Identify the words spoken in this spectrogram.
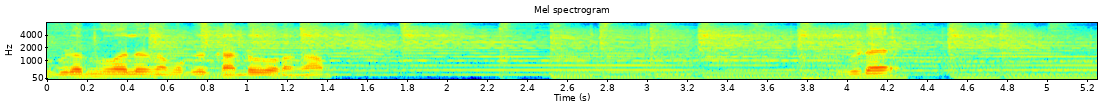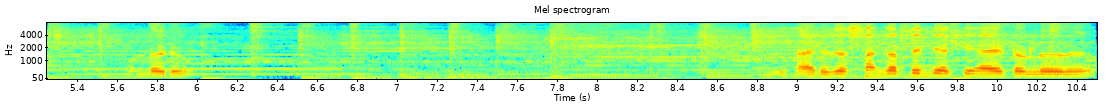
ഇവിടെ നിന്ന് പോലെ നമുക്ക് കണ്ടു തുടങ്ങാം. ഇവിടെ ഉണ്ടൊരു ഈ ഹരിത സംഘത്തിന്റെ ഒക്കെ ആയിട്ടുള്ളൊരു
